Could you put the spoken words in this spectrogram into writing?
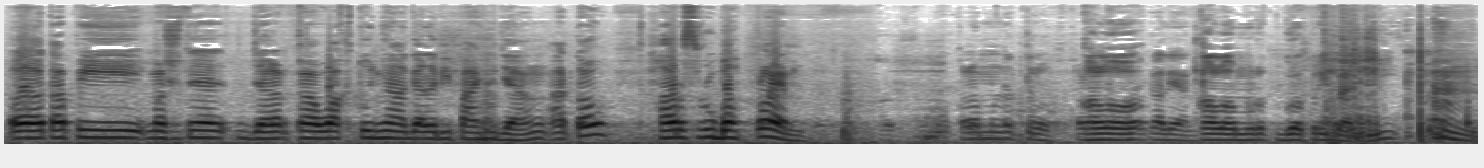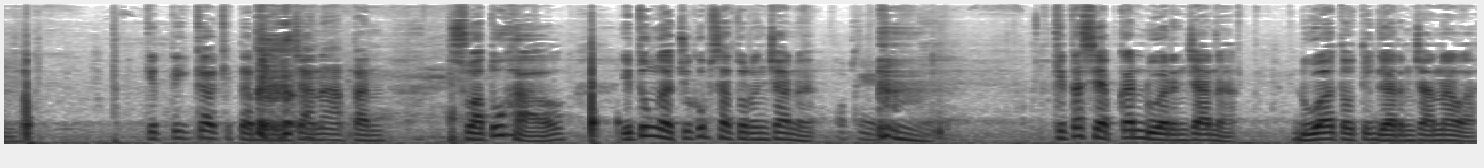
Eh, tapi maksudnya jangka waktunya agak lebih panjang atau harus rubah plan? Kalau menurut lo Kalau kalian? kalau menurut gue pribadi, ketika kita berencana akan suatu hal, itu nggak cukup satu rencana. oke Kita siapkan dua rencana, dua atau tiga rencana lah.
